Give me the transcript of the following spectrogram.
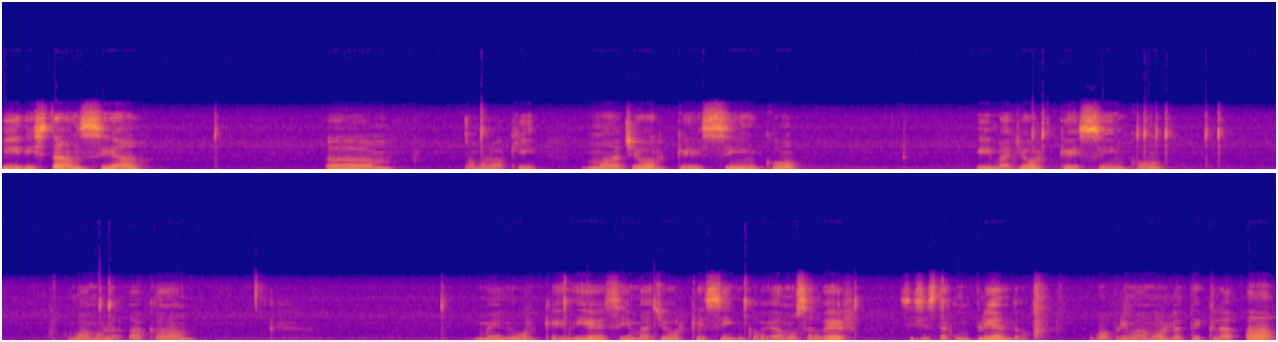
Y distancia um, vámonos aquí mayor que 5 y mayor que 5 vámonos acá menor que 10 y mayor que 5 veamos a ver si se está cumpliendo. Oprimamos la tecla A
